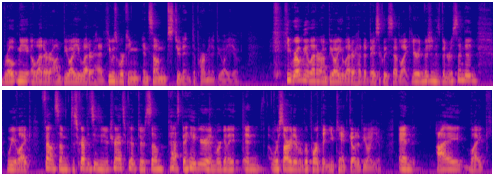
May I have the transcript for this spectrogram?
wrote me a letter on BYU letterhead. He was working in some student department at BYU. He wrote me a letter on BYU letterhead that basically said like your admission has been rescinded. We like found some discrepancies in your transcript or some past behavior and we're to and we're sorry to report that you can't go to BYU. And I like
